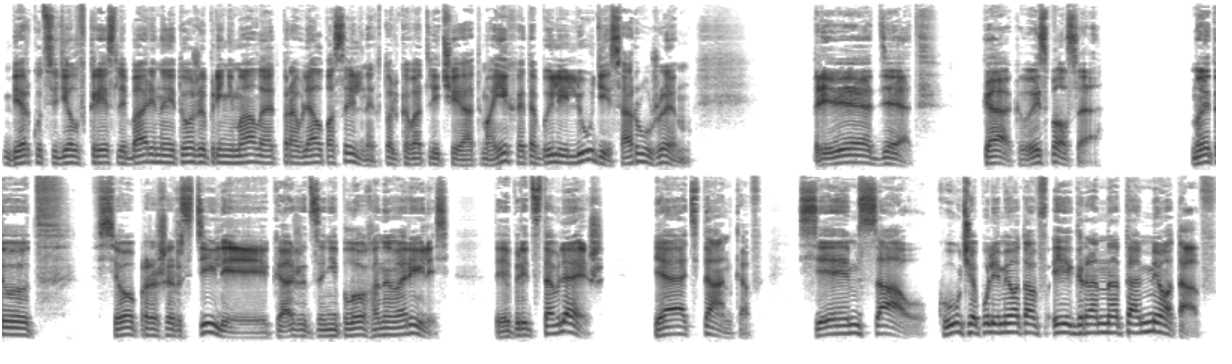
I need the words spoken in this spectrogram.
Беркут сидел в кресле барина и тоже принимал и отправлял посыльных, только в отличие от моих, это были люди с оружием. «Привет, дед! Как, выспался? Мы тут все прошерстили и, кажется, неплохо наварились. Ты представляешь, Пять танков, семь САУ, куча пулеметов и гранатометов.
